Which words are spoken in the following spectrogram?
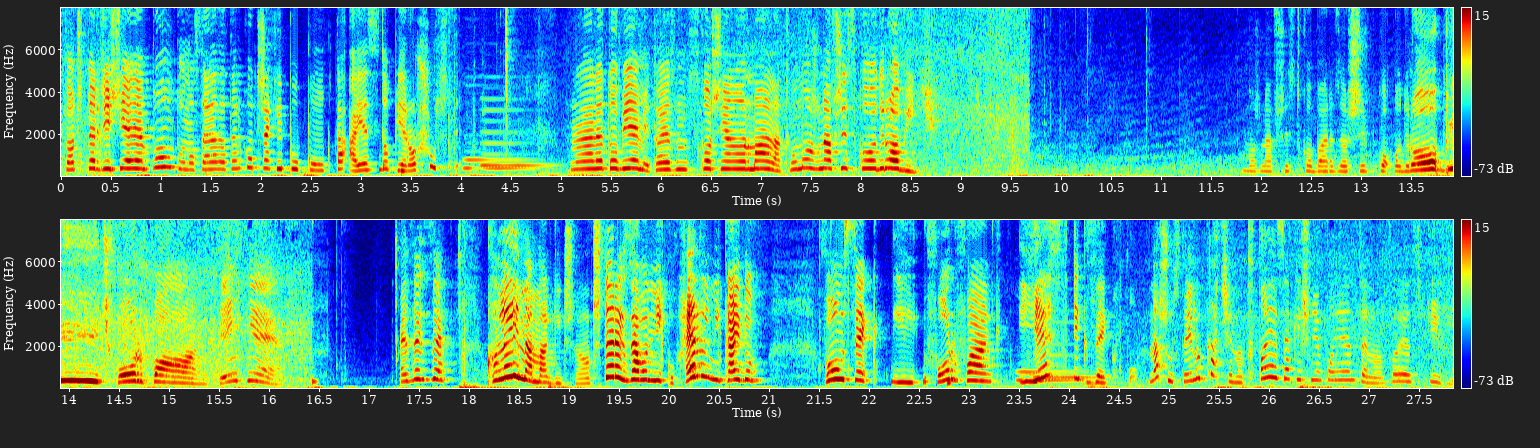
141 punktów, no stara to tylko 3,5 punkta, a jest dopiero szósty. No ale to wiemy, to jest skocznia normalna, tu można wszystko odrobić. Można wszystko bardzo szybko odrobić, for fun, pięknie. Ezekze, kolejna magiczna, no czterech zawodników, Henry, Nikaido, Wąsek i Forfang i jest egzekwo na szóstej lokacie, no to to jest jakieś niepojęte, no to jest dziwne.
